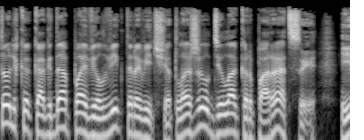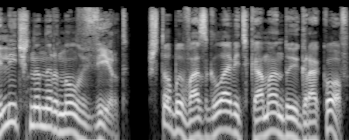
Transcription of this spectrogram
только когда Павел Викторович отложил дела корпорации и лично нырнул в ВИРТ, чтобы возглавить команду игроков,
